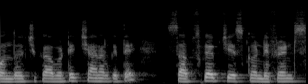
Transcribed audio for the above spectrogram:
పొందవచ్చు కాబట్టి ఛానల్కి అయితే సబ్స్క్రైబ్ చేసుకోండి ఫ్రెండ్స్.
